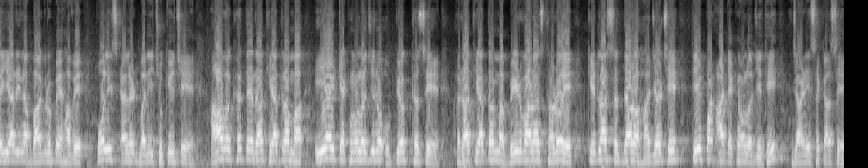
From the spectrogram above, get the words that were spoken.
તૈયારીના ભાગરૂપે હવે પોલીસ એલર્ટ બની ચૂક્યું છે. આ વખતે રથયાત્રામાં એઆઈ ટેકનોલોજીનો ઉપયોગ થશે. રથયાત્રામાં ભીડવાળા સ્થળોએ કેટલા શ્રદ્ધાળુઓ હાજર છે તે પણ આ ટેકનોલોજીથી જાણી શકાશે.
